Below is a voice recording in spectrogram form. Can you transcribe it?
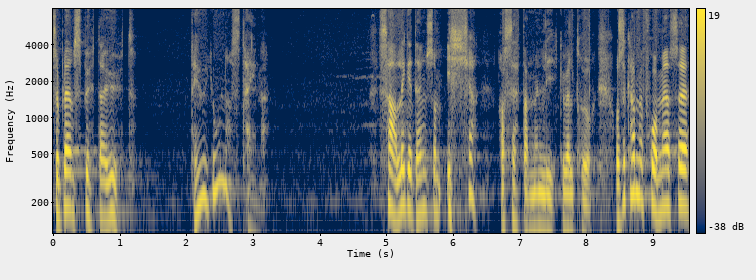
så ble han spytta ut. Det er jo Jonas-tegnet. Salig er den som ikke har sett han, men likevel tror. Og Så kan vi få med oss eh,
